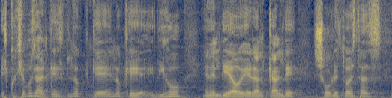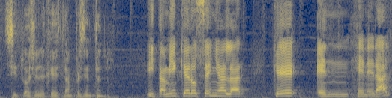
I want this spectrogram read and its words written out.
escuchemos a ver qué es, lo, qué es lo que dijo en el día de hoy el alcalde sobre todas estas situaciones que se están presentando. Y también quiero señalar que en general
